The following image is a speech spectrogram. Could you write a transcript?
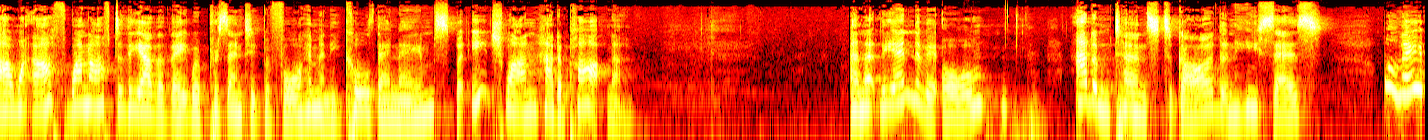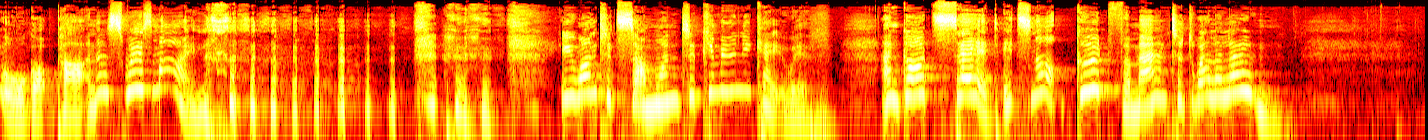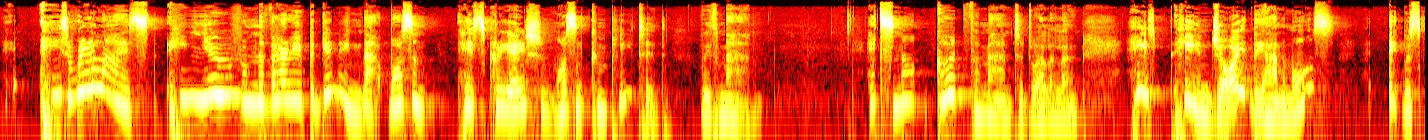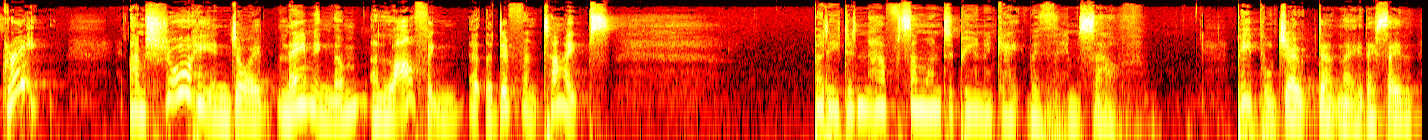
Uh, one af- one after the other, they were presented before him, and he called their names, but each one had a partner. And at the end of it all, Adam turns to God and he says, Well, they've all got partners. Where's mine? he wanted someone to communicate with. And God said, It's not good for man to dwell alone. He's realized, he knew from the very beginning that wasn't his creation wasn't completed with man. It's not good for man to dwell alone. He, he enjoyed the animals. It was great. I'm sure he enjoyed naming them and laughing at the different types. But he didn't have someone to communicate with himself. People joke, don't they? They say,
